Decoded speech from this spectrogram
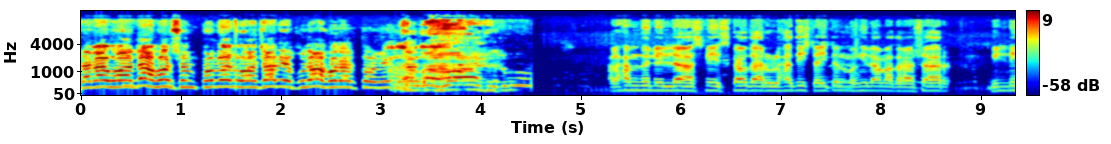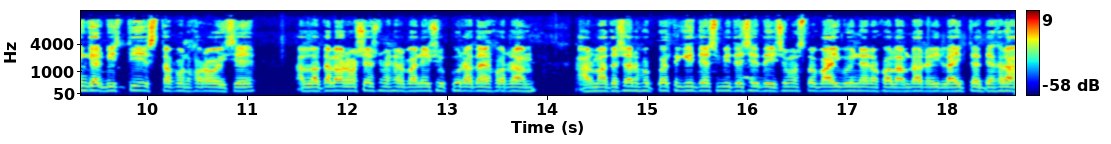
যারা ওয়াদা খবর ওয়াদারে পুরা আলহামদুলিল্লাহ আজকে ইসকাউ দারুল হাদিস টাইটেল মহিলা মাদ্রাসার বিল্ডিং এর ভিত্তি স্থাপন করা হয়েছে। আল্লাহ তালার অশেষ মেহরবানি শুকুর আদায় করলাম। আর মাদ্রাসার পক্ষ থেকে দেশ বিদেশে এই সমস্ত ভাই বোনের সকল আমরা এই লাইভটা দেখরা।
